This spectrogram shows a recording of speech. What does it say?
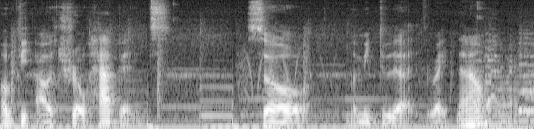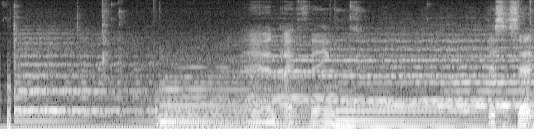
of the outro happens. So let me do that right now. I think this is it.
